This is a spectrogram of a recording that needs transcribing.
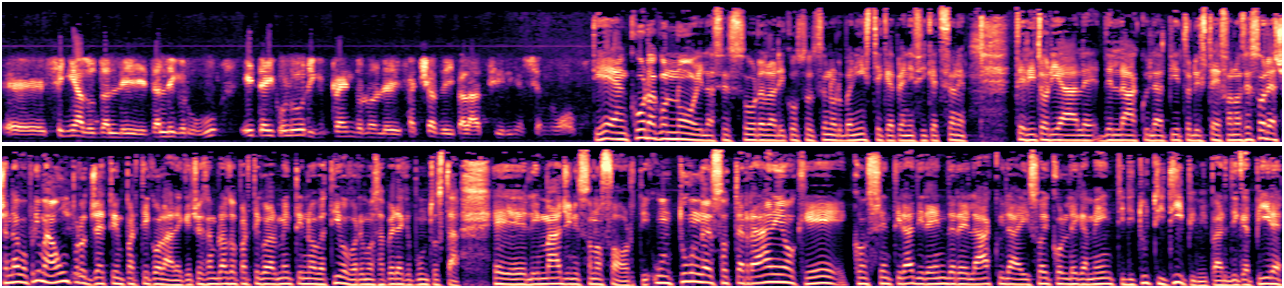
eh, segnato dalle, dalle gru e dai colori che prendono le facciate dei palazzi rimessi a nuovo. Ti è ancora con noi l'assessore alla ricostruzione urbanistica e pianificazione territoriale dell'Aquila, Pietro Di Stefano. Assessore, accennavo prima a un progetto in particolare che ci è sembrato particolarmente innovativo, vorremmo sapere a che punto sta. Eh, le immagini sono forti. Un tunnel sotterraneo che consentirà di rendere l'Aquila e i suoi collegamenti di tutti i tipi, mi pare di capire,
